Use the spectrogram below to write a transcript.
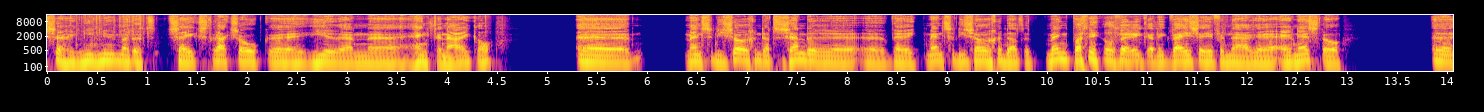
zeg ik niet nu, maar dat zei ik straks ook eh, hier aan eh, Henk ten Heikel. Mensen die zorgen dat de zender eh, eh, werkt, mensen die zorgen dat het mengpaneel werkt. En ik wijs even naar eh, Ernesto. Eh,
